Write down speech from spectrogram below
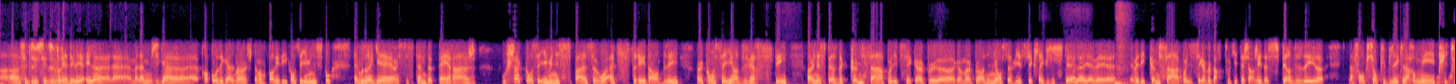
Ah, c'est du, du vrai délire. Et là, la, Madame Giga euh, propose également, justement, vous parlez des conseillers municipaux, elle voudrait qu'il y ait un système de pairage où chaque conseiller municipal se voit attitré d'emblée un conseiller en diversité une espèce de commissaire politique, un peu comme un peu en Union soviétique, ça existait. Là. Il, y avait, euh, il y avait des commissaires politiques un peu partout qui étaient chargés de superviser la fonction publique, l'armée, puis tout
